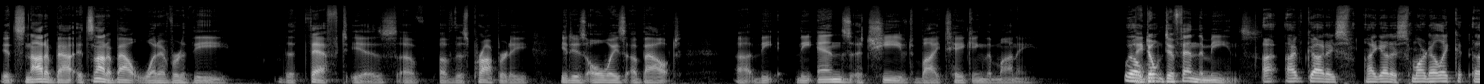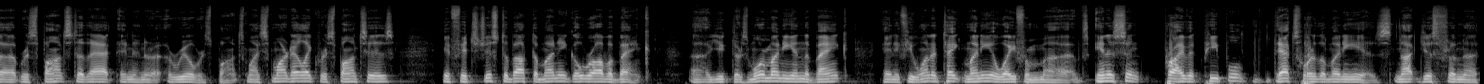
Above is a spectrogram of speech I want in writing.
It's not about it's not about whatever the the theft is of of this property. It is always about uh, the the ends achieved by taking the money. Well, they don't defend the means. I, have got a I got a smart aleck uh, response to that, and then a, a, real response. My smart aleck response is, if it's just about the money, go rob a bank. Uh, you, there's more money in the bank, and if you want to take money away from uh, innocent private people, that's where the money is, not just from the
